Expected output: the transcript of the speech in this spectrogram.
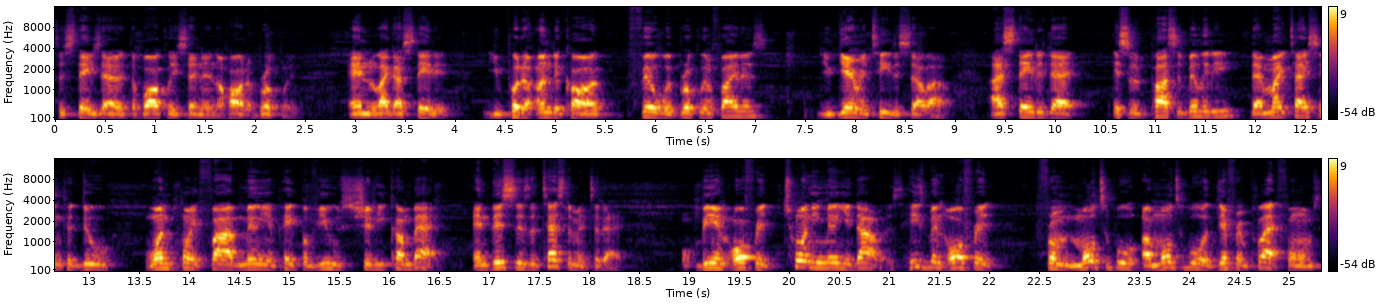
to stage that at the Barclays Center in the heart of Brooklyn. And like I stated, you put an undercard filled with Brooklyn fighters, you guarantee to sell out. I stated that it's a possibility that Mike Tyson could do 1.5 million pay-per-views should he come back. And this is a testament to that. Being offered $20 million. He's been offered from multiple uh, multiple different platforms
